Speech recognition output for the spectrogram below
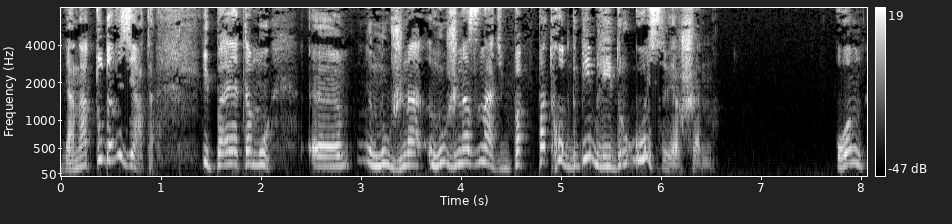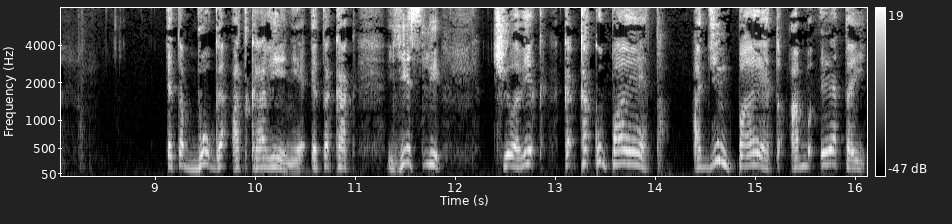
И она оттуда взята. И поэтому э, нужно, нужно знать, по- подход к Библии другой совершенно. Он это богооткровение. Это как если человек, как, как у поэта, один поэт об этой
